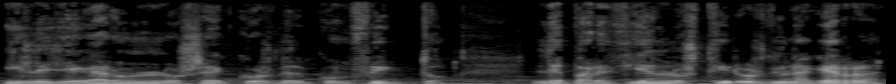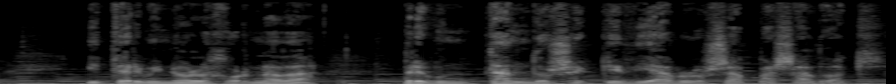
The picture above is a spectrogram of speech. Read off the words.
y le llegaron los ecos del conflicto, le parecían los tiros de una guerra y terminó la jornada preguntándose qué diablos ha pasado aquí.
